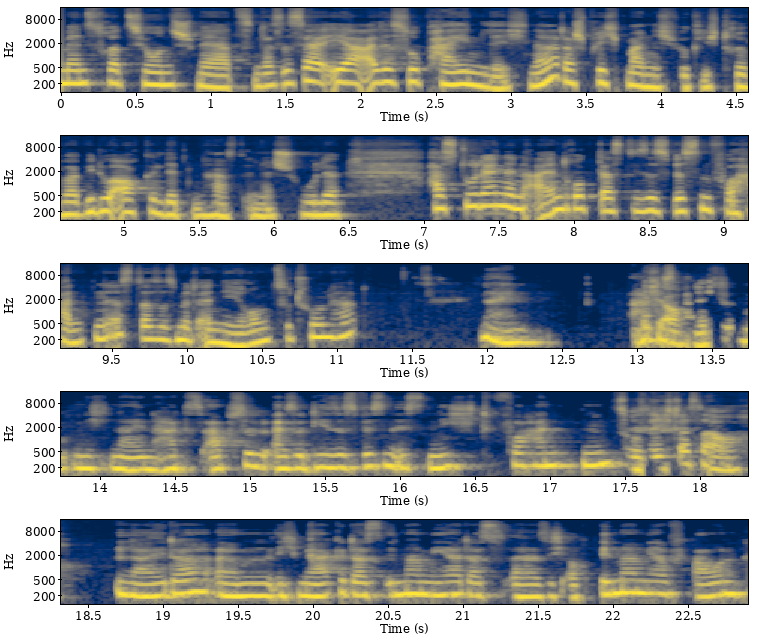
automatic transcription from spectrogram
Menstruationsschmerzen, das ist ja eher alles so peinlich, ne? Da spricht man nicht wirklich drüber, wie du auch gelitten hast in der Schule. Hast du denn den Eindruck, dass dieses Wissen vorhanden ist, dass es mit Ernährung zu tun hat? Nein. Hat ich auch nicht. nicht. Nein, hat es absolut, also dieses Wissen ist nicht vorhanden. So sehe ich das auch. Leider. Ähm, ich merke das immer mehr, dass äh, sich auch immer mehr Frauen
